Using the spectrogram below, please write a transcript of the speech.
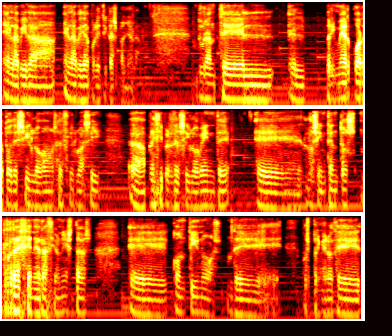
en, la vida en la vida política española durante el, primer cuarto de siglo vamos a decirlo así a principios del siglo XX eh, los intentos regeneracionistas eh, continuos de, pues primero de,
